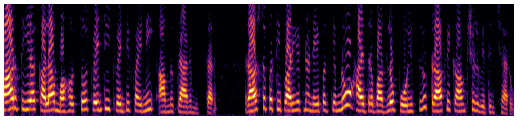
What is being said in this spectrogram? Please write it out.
భారతీయ కళా మహోత్సవ్ ట్వంటీ ట్వంటీ ఫైవ్ని ఆమె ప్రారంభిస్తారు. రాష్ట్రపతి పర్యటన నేపథ్యంలో హైదరాబాద్లో పోలీసులు ట్రాఫిక్ ఆంక్షలు విధించారు.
